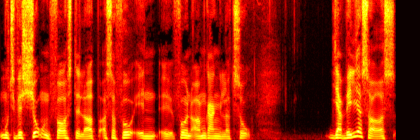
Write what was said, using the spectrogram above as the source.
motivation for at stille op, og så få en, øh, få en omgang eller to. Jeg vælger så også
